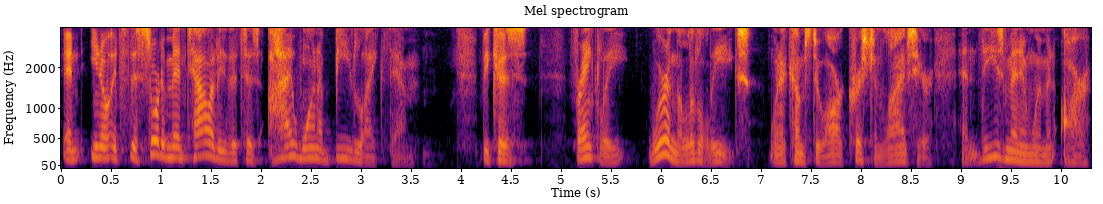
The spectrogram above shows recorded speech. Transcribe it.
And you know, it's this sort of mentality that says, "I want to be like them," because frankly, we're in the little leagues when it comes to our Christian lives here, and these men and women are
